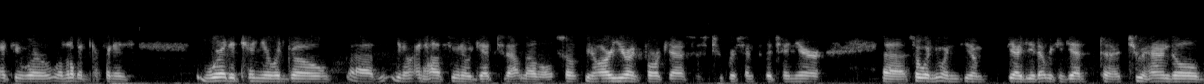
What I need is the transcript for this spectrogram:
I think we're, we're a little bit different is where the 10 year would go, uh, you know, and how soon it would get to that level. So, you know, our year end forecast is 2% for the 10 year. Uh, so when, when, you know, the idea that we could get uh, two handle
